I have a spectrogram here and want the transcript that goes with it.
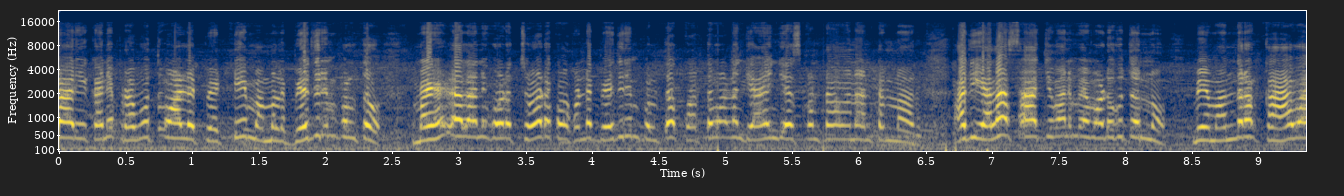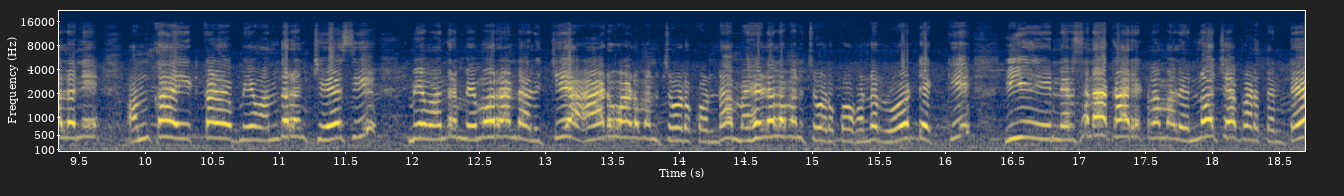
తారీఖు అని ప్రభుత్వం వాళ్ళే పెట్టి మమ్మల్ని బెదిరింపులతో మహిళలని కూడా చూడకోకుండా బెదిరింపులతో కొత్త వాళ్ళని జాయిన్ చేసుకుంటామని అంటున్నారు. అది ఎలా సాధ్యమని మేము అడుగుతున్నాం. మేమందరం కావాలని అంతా ఇక్కడ మేమందరం చేసి మేమందరం మెమోరాండాలు ఇచ్చి ఆడవాడమని చూడకుండా మహిళలమని చూడకోకుండా రోడ్డెక్కి ఈ నిరసన కార్యక్రమాలు ఎన్నో చేపడుతుంటే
